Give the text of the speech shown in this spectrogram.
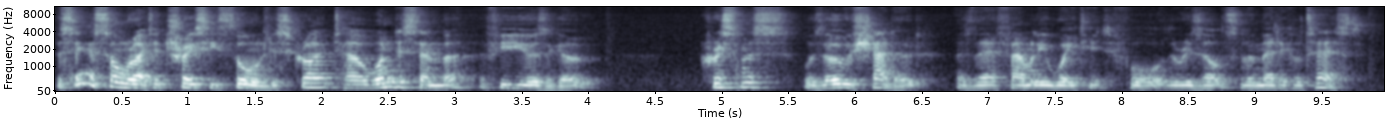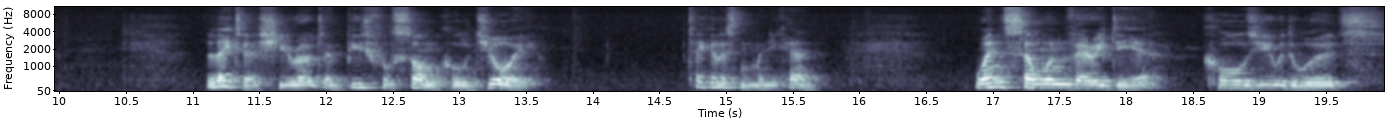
the singer songwriter Tracey Thorn described how one December, a few years ago, Christmas was overshadowed as their family waited for the results of a medical test. Later, she wrote a beautiful song called Joy. Take a listen when you can. When someone very dear calls you with the words,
